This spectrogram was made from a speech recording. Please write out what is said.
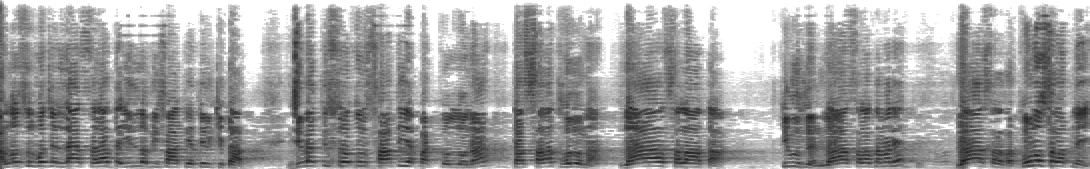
আল্লাহ বলছেন কিতাব। যে ব্যক্তি সূরাতুল ফাতিহা পাঠ করল না, তার সালাত হলো না। লা সালাতা। কি বুঝলেন? লা সালাতা মানে? লা সালাতা। কোনো সালাত নেই।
